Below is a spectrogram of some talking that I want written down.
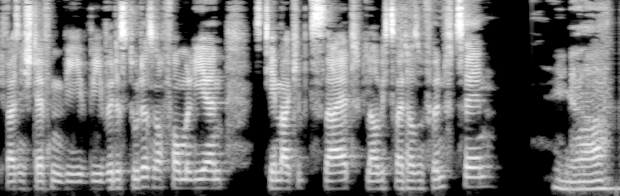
ich weiß nicht, Steffen, wie, wie würdest du das noch formulieren? Das Thema gibt es seit, glaube ich, 2015. Ja,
